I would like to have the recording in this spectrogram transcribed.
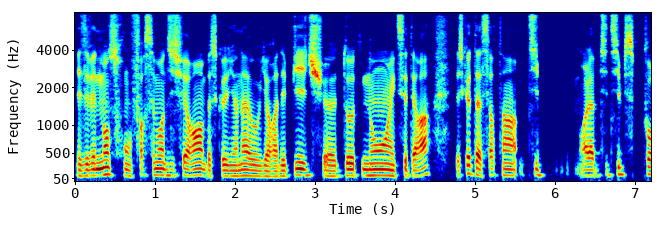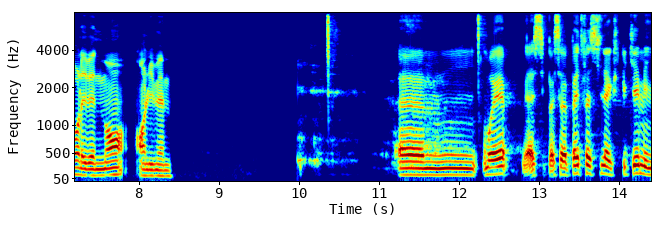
les événements seront forcément différents parce qu'il y en a où il y aura des pitchs, euh, d'autres non, etc. Est-ce que tu as certains petits, voilà, petits tips pour l'événement en lui-même? Euh, ouais, bah, c'est pas, ça va pas être facile à expliquer, mais il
